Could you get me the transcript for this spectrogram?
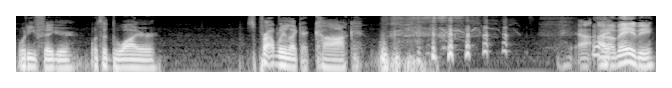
What do you figure? What's a Dwyer? It's probably like a cock. I- Oh, maybe.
